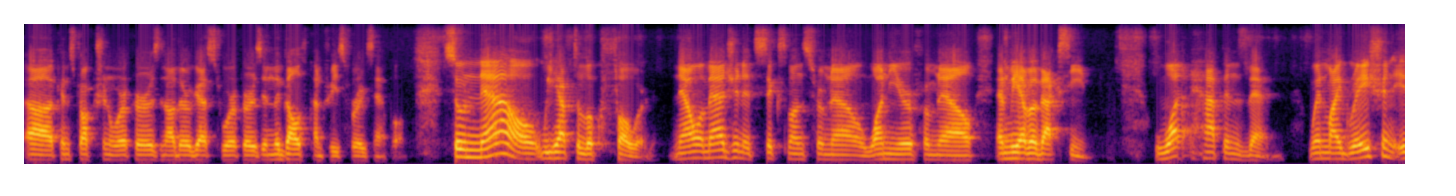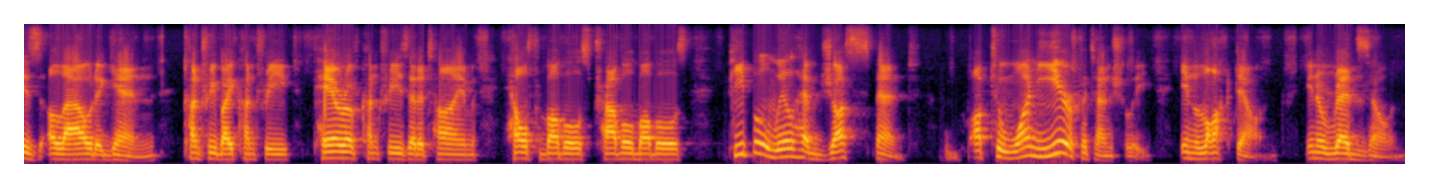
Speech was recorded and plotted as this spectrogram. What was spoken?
uh, construction workers and other guest workers in the Gulf countries, for example. So now we have to look forward. Now imagine it's six months from now, one year from now, and we have a vaccine. What happens then? When migration is allowed again, country by country, pair of countries at a time, health bubbles, travel bubbles, people will have just spent up to one year potentially in lockdown in a red zone,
